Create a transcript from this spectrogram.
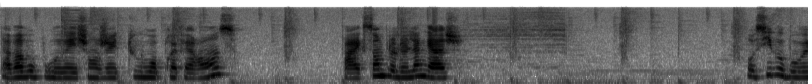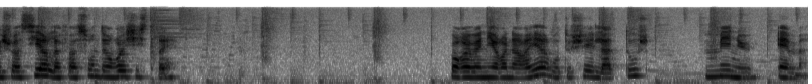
Là-bas, vous pouvez changer toutes vos préférences. Par exemple, le langage. Aussi, vous pouvez choisir la façon d'enregistrer. Pour revenir en arrière, vous touchez la touche Menu M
